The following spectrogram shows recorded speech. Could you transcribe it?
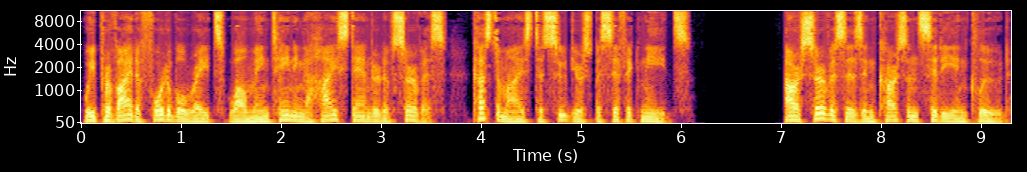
we provide affordable rates while maintaining a high standard of service, customized to suit your specific needs. Our services in Carson City include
